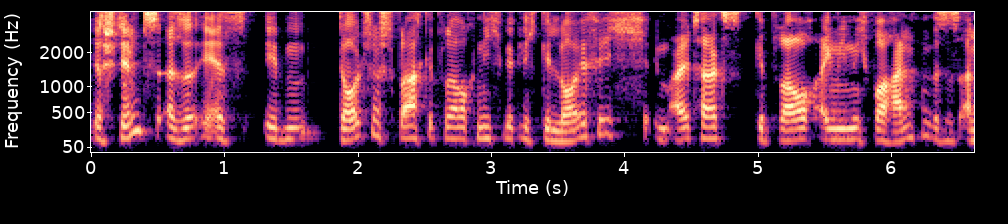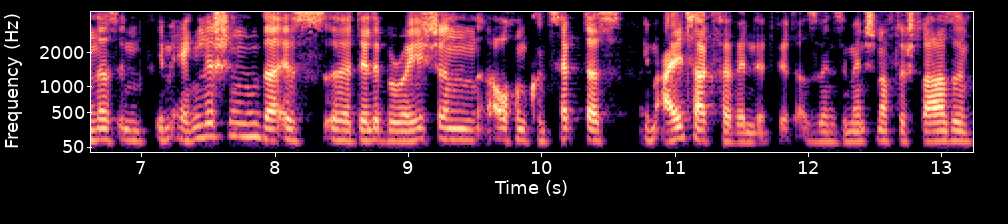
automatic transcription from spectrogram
das stimmt. Also er ist im deutschen Sprachgebrauch nicht wirklich geläufig, im Alltagsgebrauch eigentlich nicht vorhanden. Das ist anders im, im Englischen. Da ist äh, Deliberation auch ein Konzept, das im Alltag verwendet wird. Also wenn Sie Menschen auf der Straße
